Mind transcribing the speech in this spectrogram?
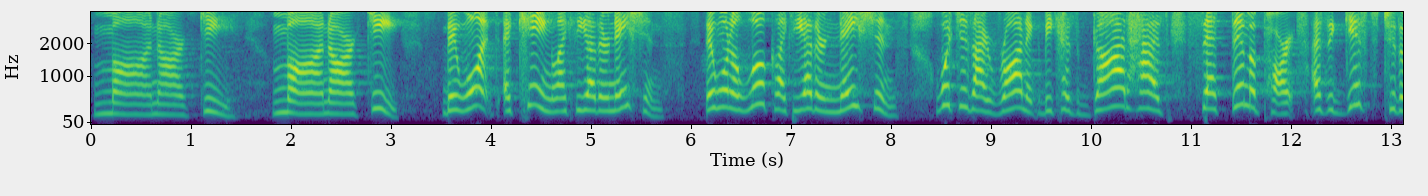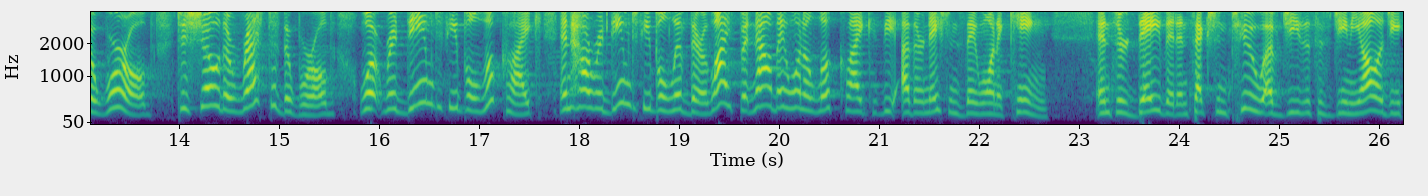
Monarchy. Monarchy. They want a king like the other nations. They want to look like the other nations, which is ironic because God has set them apart as a gift to the world to show the rest of the world what redeemed people look like and how redeemed people live their life. But now they want to look like the other nations. They want a king. Enter David in section two of Jesus' genealogy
